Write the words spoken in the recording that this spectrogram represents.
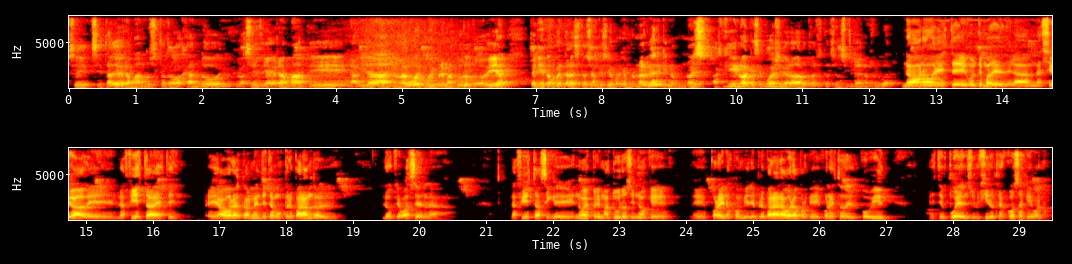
Se, se, está diagramando, se está trabajando en lo que va a ser el diagrama de Navidad, Año Nuevo, es muy prematuro todavía, teniendo en cuenta la situación que se dio, por ejemplo, en Alvear, que no, es ajeno a que se pueda llegar a dar otra situación similar en otro lugar. No, no, este, con el tema de, la, llegada de la fiesta, este, eh, ahora actualmente estamos preparando lo que va a ser la, fiesta, así que no es prematuro, sino que eh, por ahí nos conviene preparar ahora porque con esto del COVID este, pueden surgir otras cosas que, bueno,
